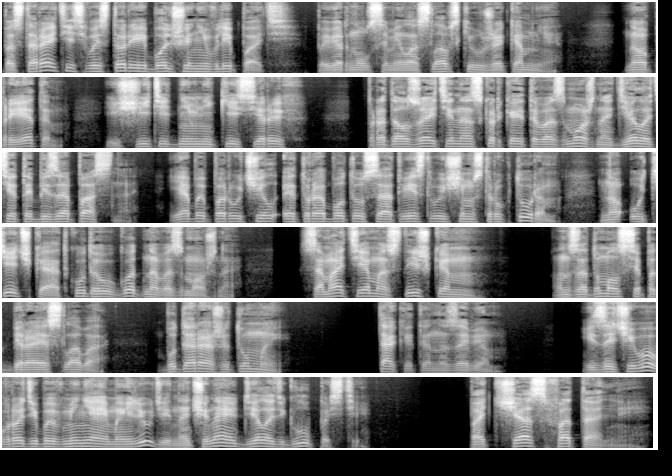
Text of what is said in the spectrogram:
Постарайтесь в истории больше не влипать, повернулся Милославский уже ко мне. Но при этом ищите дневники серых. Продолжайте, насколько это возможно, делать это безопасно. Я бы поручил эту работу соответствующим структурам, но утечка откуда угодно возможна. Сама тема слишком... Он задумался, подбирая слова. Будоражит умы. Так это назовем. Из-за чего вроде бы вменяемые люди начинают делать глупости. Подчас фатальные.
